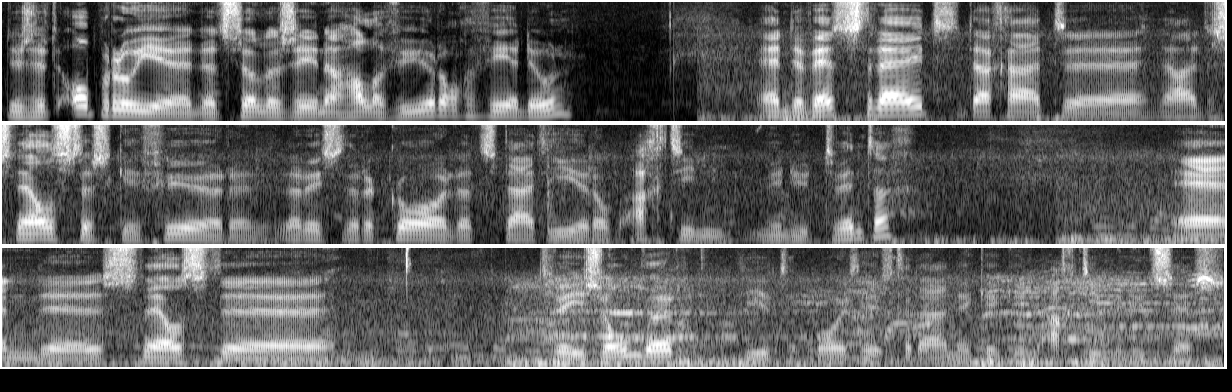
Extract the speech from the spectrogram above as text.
Dus het oproeien, dat zullen ze in een half uur ongeveer doen. En de wedstrijd, daar gaat uh, nou, de snelste skiffeur, daar is het record, dat staat hier op 18 minuten 20. En de snelste twee zonder, die het ooit heeft gedaan, denk ik in 18 minuten 6.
